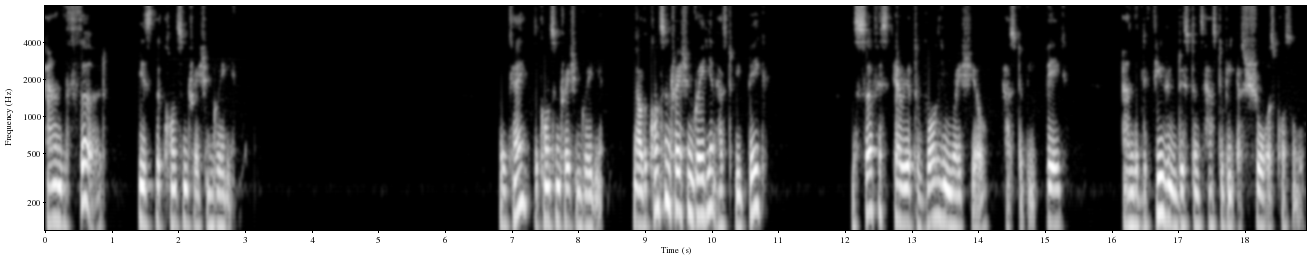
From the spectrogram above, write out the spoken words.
and the third is the concentration gradient Okay, the concentration gradient. Now the concentration gradient has to be big, the surface area to volume ratio has to be big, and the diffusion distance has to be as short as possible.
